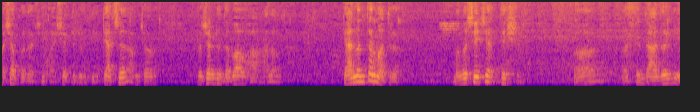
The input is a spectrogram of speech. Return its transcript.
अशा प्रकारची भाषा केली होती. त्याचं आमच्यावर प्रचंड दबाव हा आला होता. त्यानंतर मात्र मनसेचे अध्यक्ष अत्यंत आदरणीय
